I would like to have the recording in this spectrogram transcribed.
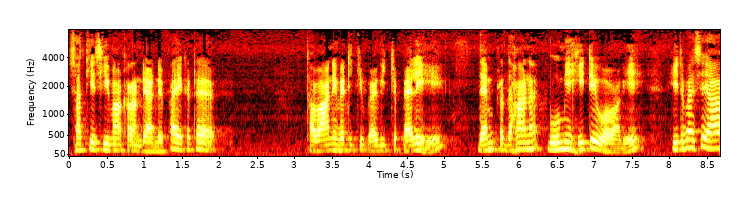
සතිය සීමා කරන්න යන්න එපා. ඒකට තවානි වැටිච්ච වැවිච්ච පැලේ දැන් ප්‍රධාන භූමියේ හිටෙවුවා වගේ ඊට පස්සේ ආ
